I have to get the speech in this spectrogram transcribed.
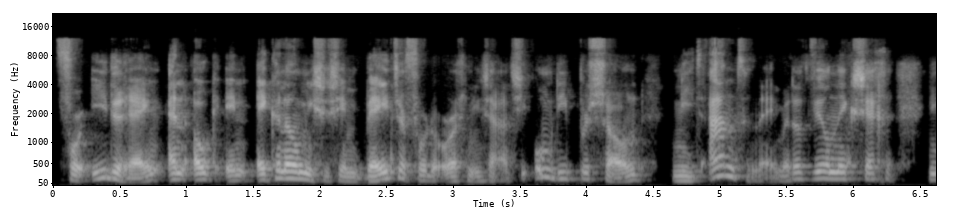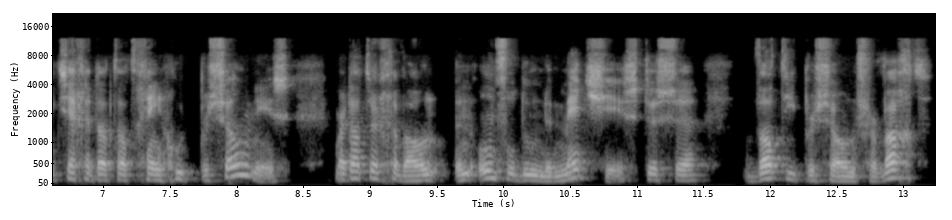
voor iedereen en ook in economische zin beter voor de organisatie om die persoon niet aan te nemen. Dat wil niks zeggen, niet zeggen dat dat geen goed persoon is, maar dat er gewoon een onvoldoende match is tussen wat die persoon verwacht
